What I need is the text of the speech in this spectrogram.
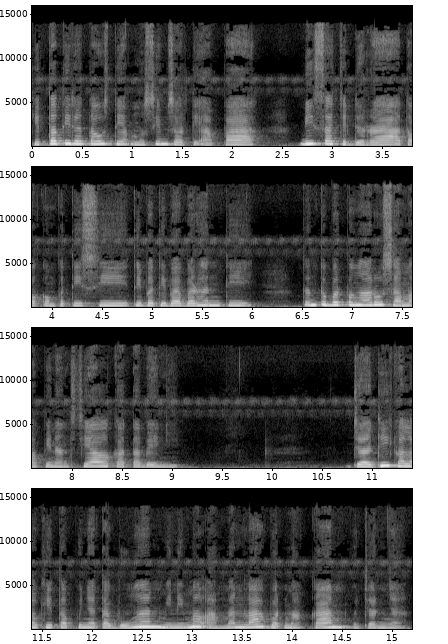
kita tidak tahu setiap musim seperti apa, bisa cedera atau kompetisi tiba-tiba berhenti, tentu berpengaruh sama finansial, kata Benny. Jadi kalau kita punya tabungan minimal aman lah buat makan, ujarnya.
